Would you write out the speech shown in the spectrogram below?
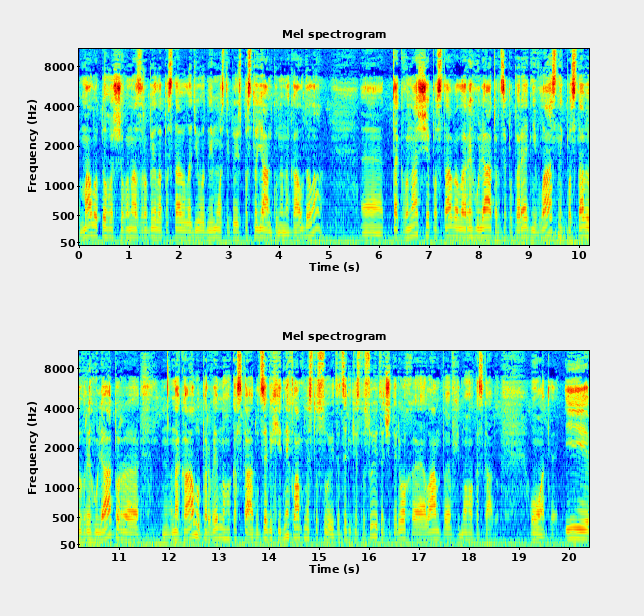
мало того, що вона зробила, поставила діодний мостик, тобто постоянку на накал дала. Е, так вона ще поставила регулятор. Це попередній власник поставив регулятор е, накалу первинного каскаду. Це вихідних ламп не стосується, це тільки стосується чотирьох е, ламп вхідного каскаду. От. І,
